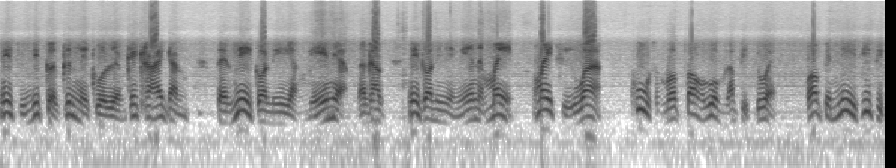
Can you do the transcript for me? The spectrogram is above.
หนี้สินที่เกิดขึ้นในครัวเรือนคล้าย ๆ กัน แต่หนี้กรณีอย่างนี้เนี่ยนะครับหนี้กรณีอย่างนี้เนี่ยไม่ไม่ถือว่าคู่สมรสต้องร่วมรับผิดด้วย เพราะเป็นหนี้ที่ผิด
